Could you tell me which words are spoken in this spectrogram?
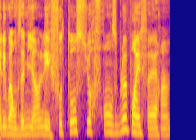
allez voir, on vous a mis hein, les photos sur francebleu.fr.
